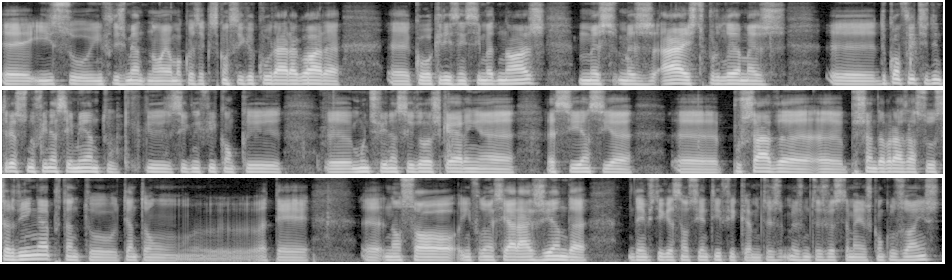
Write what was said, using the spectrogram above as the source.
Uh, e isso, infelizmente, não é uma coisa que se consiga curar agora com a crise em cima de nós, mas, mas há estes problemas de conflitos de interesses no financiamento que, que significam que muitos financiadores querem a, a ciência uh, puxada, uh, puxando a brasa à sua sardinha, portanto tentam uh, até não só influenciar a agenda da investigação científica, muitas, mas muitas vezes também as conclusões,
